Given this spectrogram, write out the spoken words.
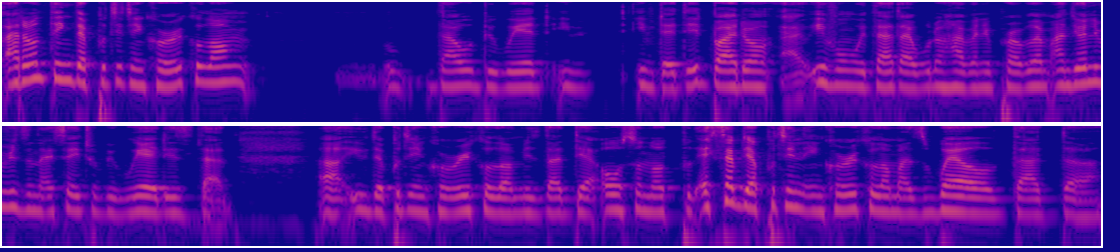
I don't think they put it in curriculum. That would be weird if, if they did, but I don't, even with that, I wouldn't have any problem. And the only reason I say it would be weird is that, uh, if they put in curriculum is that they're also not put, except they're putting in curriculum as well that, uh,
